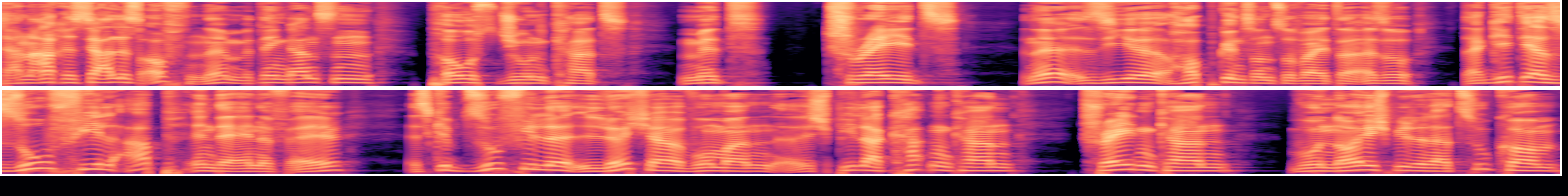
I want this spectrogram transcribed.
Danach ist ja alles offen, ne? Mit den ganzen Post-June-Cuts, mit Trades, ne? Siehe Hopkins und so weiter. Also da geht ja so viel ab in der NFL. Es gibt so viele Löcher, wo man äh, Spieler cutten kann, traden kann, wo neue Spieler dazukommen.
